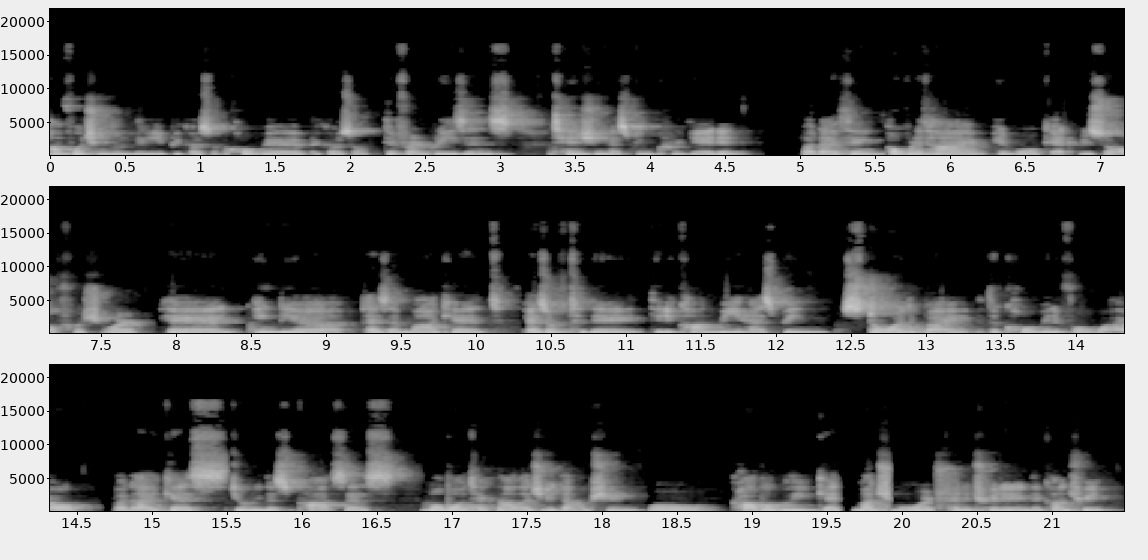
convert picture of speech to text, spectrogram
unfortunately, because of COVID, because of different reasons, tension has been created. But I think over time it will get resolved for sure. And India as a market, as of today, the economy has been stalled by the COVID for a while. But I guess during this process, mobile technology adoption will probably get much more penetrated in the country.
